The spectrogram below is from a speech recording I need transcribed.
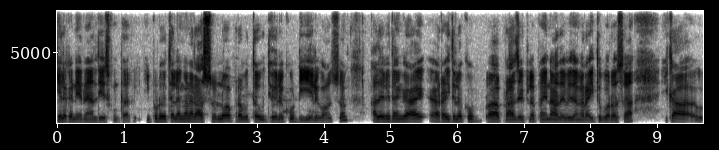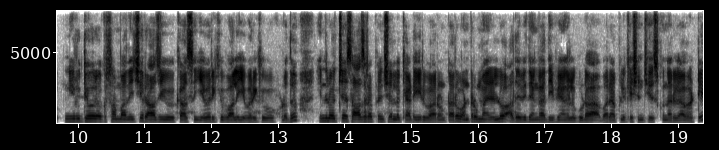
కీలక నిర్ణయాలు తీసుకుంటారు. ఇప్పుడు తెలంగాణ రాష్ట్రంలో ప్రభుత్వ ఉద్యోగులకు డిఏలు కావచ్చు. అదేవిధంగా రైతులకు ప్రాజెక్టుల పైన అదేవిధంగా రైతు భరోసా. ఇక నిరుద్యోగులకు సంబంధించి రాజీవ్ వికాసం ఎవరికి ఇవ్వాలి ఎవరికి ఇవ్వకూడదు. ఇందులో వచ్చే ఆసరా పెన్షన్ల కేటగిరీ వారు ఉంటారు. ఒంటరి మహిళలు అదేవిధంగా దివ్యాంగులు కూడా వారు అప్లికేషన్ చేసుకున్నారు కాబట్టి.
